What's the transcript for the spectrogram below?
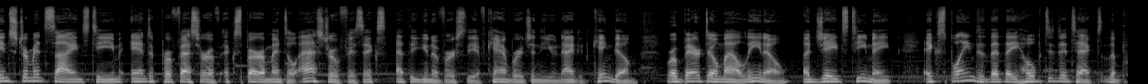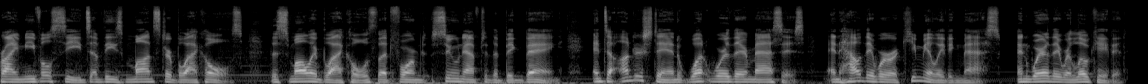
instrument science team and professor of experimental astrophysics at the University of Cambridge in the United Kingdom, Roberto Maiolino, a JADES teammate, explained that they hope to detect the primeval seeds of these monster black holes, the smaller black holes that formed soon after the Big Bang, and to understand what were their masses and how they were accumulating mass and where they were located.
